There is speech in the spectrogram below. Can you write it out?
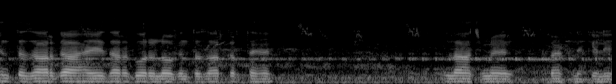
इंतज़ार गाह है इधर, गोरे लोग इंतज़ार करते हैं। लांच में बैठने के लिए।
